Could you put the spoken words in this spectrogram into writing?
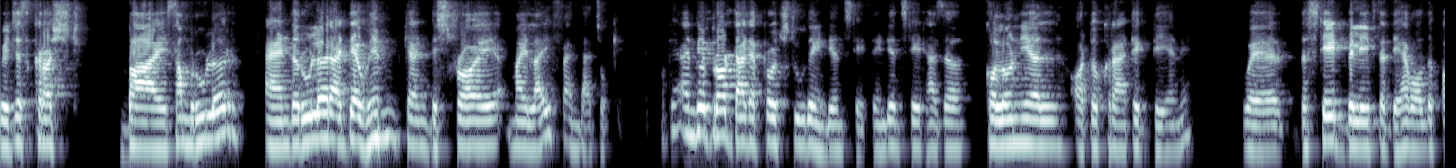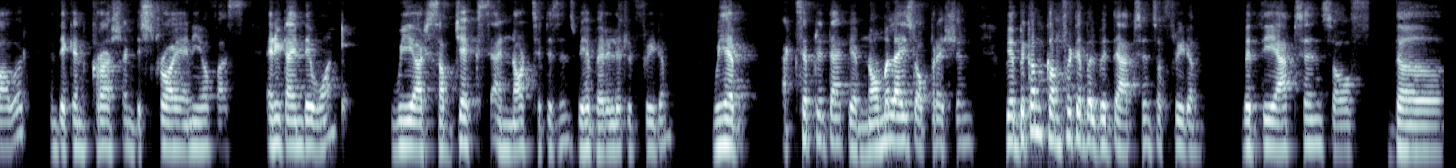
we are just crushed by some ruler and the ruler at their whim can destroy my life and that's okay okay and we brought that approach to the indian state the indian state has a colonial autocratic dna where the state believes that they have all the power and they can crush and destroy any of us anytime they want we are subjects and not citizens we have very little freedom we have accepted that. We have normalized oppression. We have become comfortable with the absence of freedom, with the absence of the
